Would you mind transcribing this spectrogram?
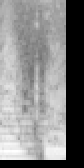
Mm-hmm.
